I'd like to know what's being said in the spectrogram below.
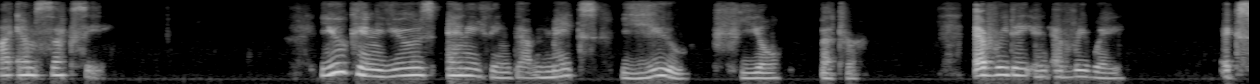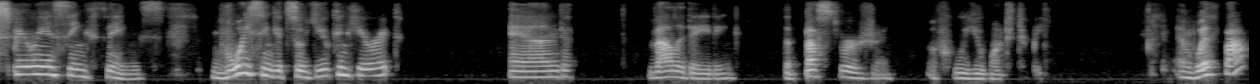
I am sexy. You can use anything that makes you feel better. Every day in every way experiencing things, voicing it so you can hear it, and validating the best version of who you want to be. And with that,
